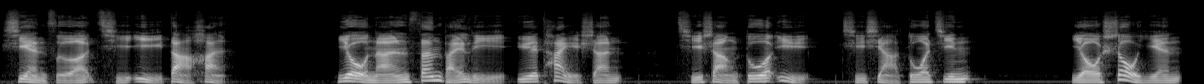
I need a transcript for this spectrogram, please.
现则其翼大旱。又南三百里，曰泰山，其上多玉，其下多金，有兽焉，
